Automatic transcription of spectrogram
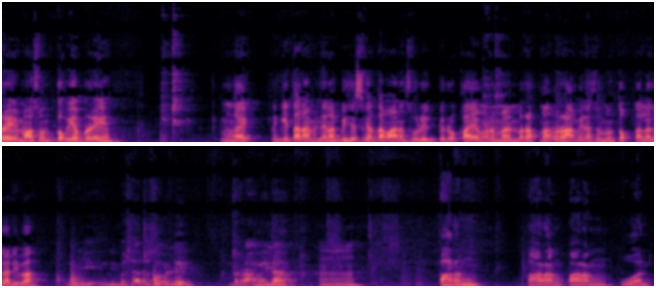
Pre, mga suntok yan pre. Mga, nakita namin na bisis ka tamaan ng sulit pero kaya mo naman mara- ma- marami na sumuntok talaga, di ba? Hindi, hindi masyado solid. Marami lang. Mm. Parang, parang, parang one.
